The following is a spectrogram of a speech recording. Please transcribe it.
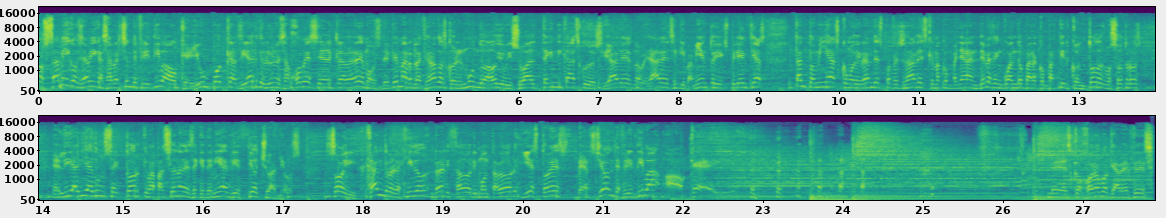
Bienvenidos amigos y amigas a versión definitiva OK, un podcast diario de lunes a jueves en el que hablaremos de temas relacionados con el mundo audiovisual, técnicas, curiosidades, novedades, equipamiento y experiencias, tanto mías como de grandes profesionales que me acompañarán de vez en cuando para compartir con todos vosotros el día a día de un sector que me apasiona desde que tenía 18 años. Soy Jandro Elegido, realizador y montador y esto es versión definitiva OK. Me descojono porque a veces.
